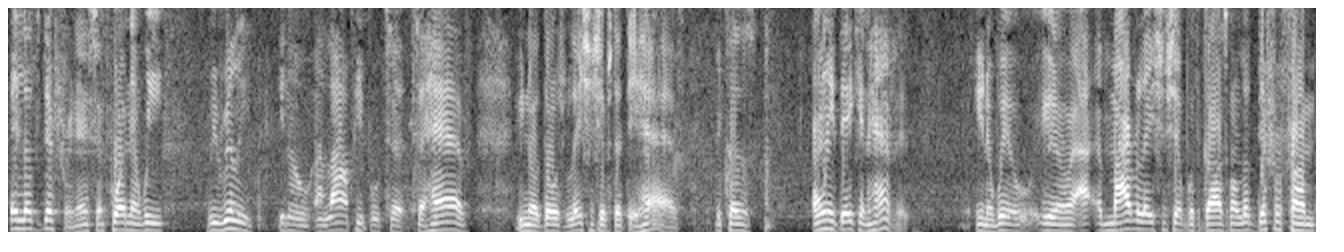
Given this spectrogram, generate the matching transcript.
it looks different, and it's important that we we really, you know, allow people to, to have, you know, those relationships that they have because only they can have it. You know, we, you know, I, my relationship with God is going to look different from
